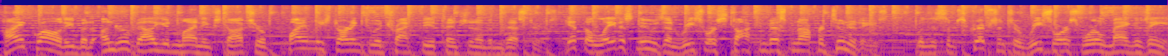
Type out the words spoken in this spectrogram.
High quality but undervalued mining stocks are finally starting to attract the attention of investors. Get the latest news and resource stock investment opportunities with a subscription to Resource World magazine.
